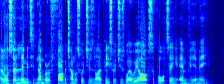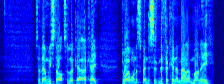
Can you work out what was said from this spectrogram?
and also a limited number of fiber channel switches and IP switches where we are supporting NVMe. So then we start to look at, okay, do I want to spend a significant amount of money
